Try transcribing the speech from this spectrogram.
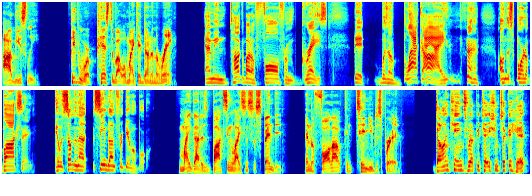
obviously, people were pissed about what Mike had done in the ring. I mean, talk about a fall from grace. It was a black eye on the sport of boxing. It was something that seemed unforgivable. Mike got his boxing license suspended, and the fallout continued to spread. Don King's reputation took a hit.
